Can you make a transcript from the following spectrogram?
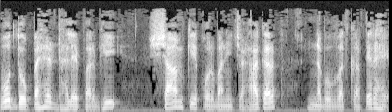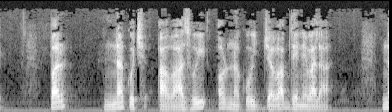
وہ دوپہر ڈھلے پر بھی شام کی قربانی چڑھا کر نبوت کرتے رہے، پر نہ کچھ آواز ہوئی اور نہ کوئی جواب دینے والا، نہ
